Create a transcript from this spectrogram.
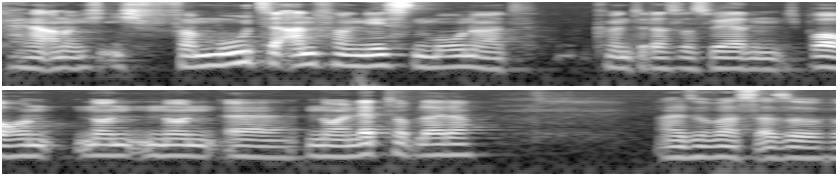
Keine Ahnung, ich, ich vermute Anfang nächsten Monat könnte das was werden. Ich brauche einen neuen, neuen, äh, neuen Laptop leider. Also was, also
